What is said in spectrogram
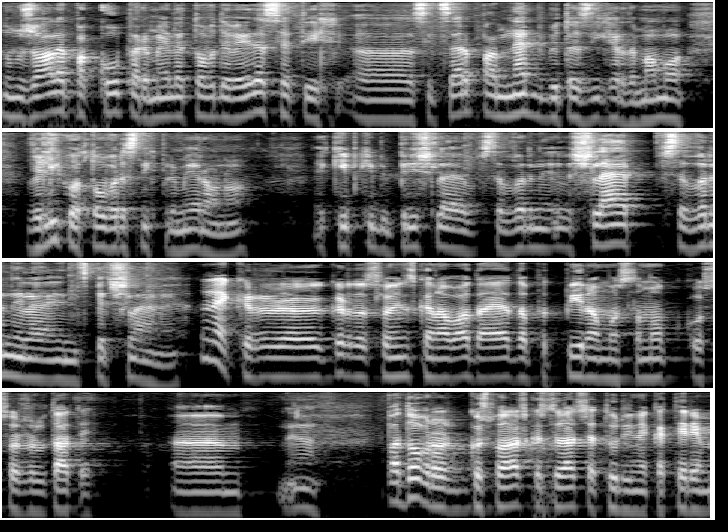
domžale pa Koper imeli to v 90-ih, uh, sicer pa ne bi bil tako zihar, da imamo veliko to vrstnih primerov. No? ekip, ki bi prišle, se vrni, šle, se vrnile in spet šle. Ne, ne ker eh, grda slovenska navada je, da podpiramo samo, ko so rezultati. Um, ja. Pa dobro, gospodarska situacija tudi nekaterim,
